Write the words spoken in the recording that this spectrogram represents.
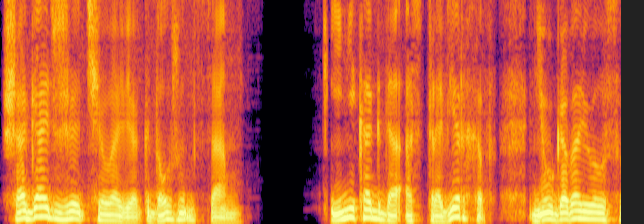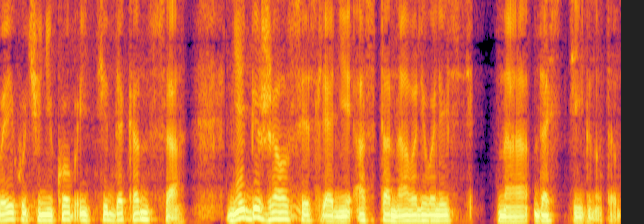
Шагать же человек должен сам. И никогда Островерхов не уговаривал своих учеников идти до конца, не обижался, если они останавливались на достигнутом.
